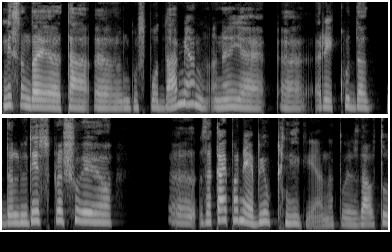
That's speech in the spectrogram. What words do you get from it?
mislim, da je ta uh, gospod Damjan ne, je, uh, rekel, da, da ljudje sprašujejo, uh, zakaj pa ne bi v knjigi. Ja, to, zdal, to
